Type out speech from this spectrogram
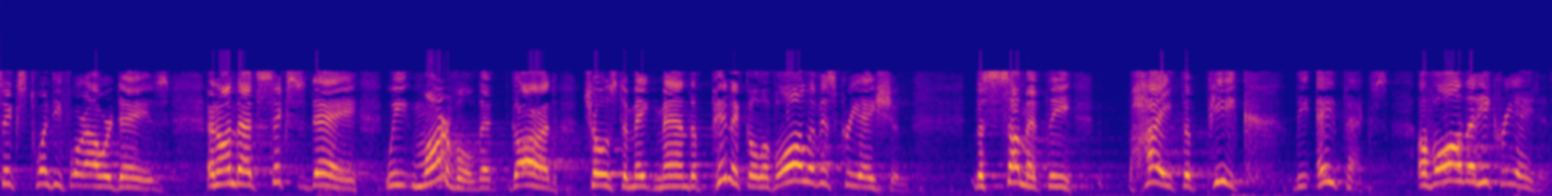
six 24 hour days. And on that sixth day, we marvel that God chose to make man the pinnacle of all of his creation, the summit, the height, the peak, the apex of all that he created.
